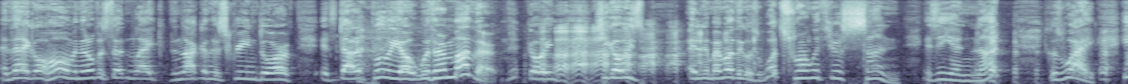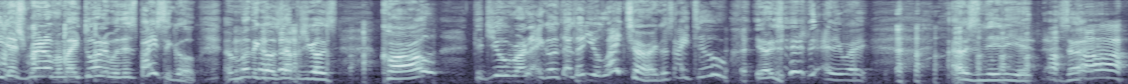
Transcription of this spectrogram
and then I go home, and then all of a sudden, like the knock on the screen door, it's Donna Pulio with her mother going. She goes, and then my mother goes, "What's wrong with your son? Is he a nut?" She goes, "Why? He just ran over my daughter with his bicycle." And my mother goes up and she goes, "Carl." Did you run? I goes, I thought you liked her. I goes, I do. You know. anyway, I was an idiot. So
